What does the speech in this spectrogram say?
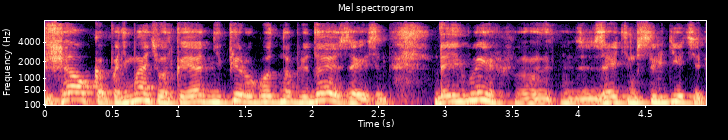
жалко, понимаете, вот я не первый год наблюдаю за этим, да и вы за этим следите.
